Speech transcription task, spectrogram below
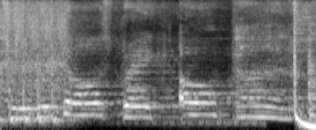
till the doors break open.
